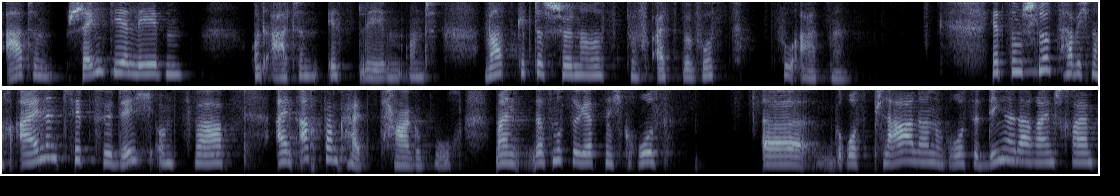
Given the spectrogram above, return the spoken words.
Atem schenkt dir Leben und Atem ist Leben. Und was gibt es Schöneres, als bewusst zu atmen? Jetzt zum Schluss habe ich noch einen Tipp für dich und zwar ein Achtsamkeitstagebuch. Man, das musst du jetzt nicht groß äh, groß planen und große Dinge da reinschreiben.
